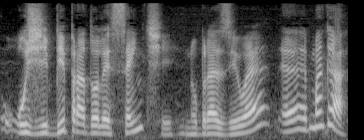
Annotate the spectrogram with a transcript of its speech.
o gibi pra adolescente no Brasil é, é mangá.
